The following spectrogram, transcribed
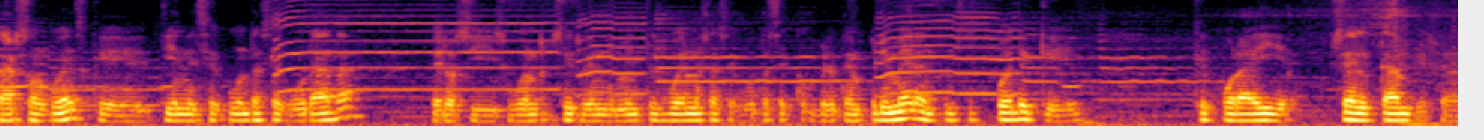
Carson Wentz, que tiene segunda asegurada, pero si su buen si el rendimiento es bueno, esa segunda se convierte en primera, entonces puede que que por ahí sea el cambio. O sea,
